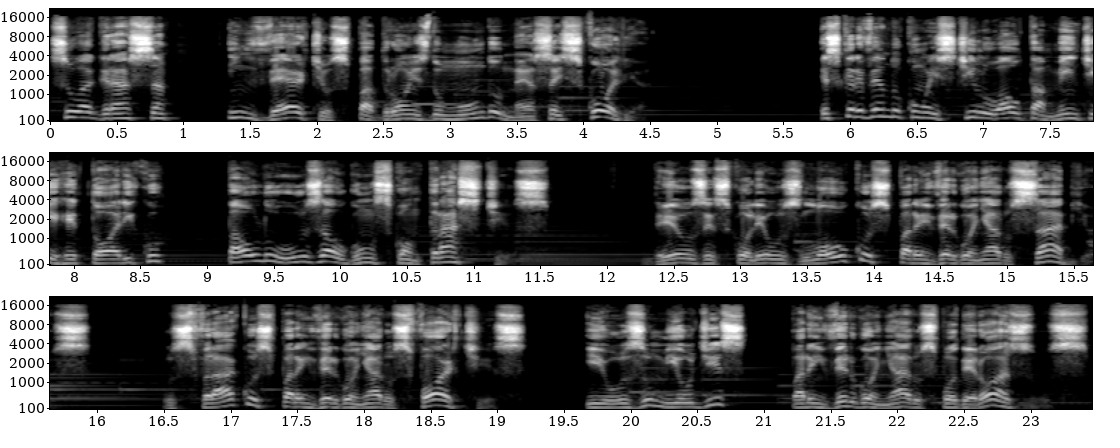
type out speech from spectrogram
Sua graça inverte os padrões do mundo nessa escolha. Escrevendo com estilo altamente retórico, Paulo usa alguns contrastes. Deus escolheu os loucos para envergonhar os sábios, os fracos para envergonhar os fortes, e os humildes para envergonhar os poderosos.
